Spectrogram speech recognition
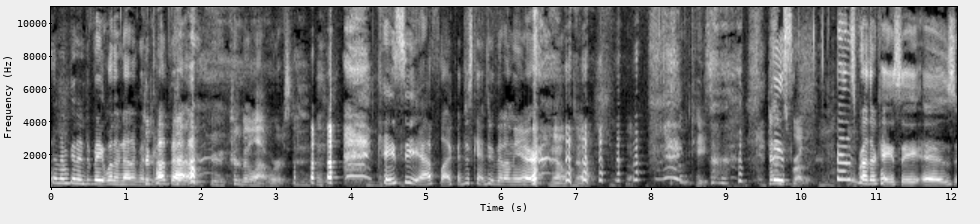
and I'm going to debate whether or not I'm going to cut that. Could, could have been a lot worse. Casey Affleck. I just can't do that on the air. No, no. no. Casey. Ben's brother. Ben's brother Casey is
